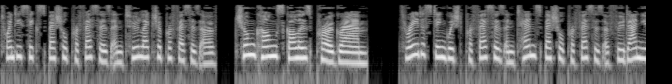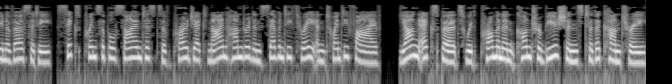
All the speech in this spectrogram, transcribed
26 special professors and two lecture professors of Cheung Kong Scholars Program three distinguished professors and ten special professors of Fudan University, six principal scientists of Project 973 and 25 young experts with prominent contributions to the country.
